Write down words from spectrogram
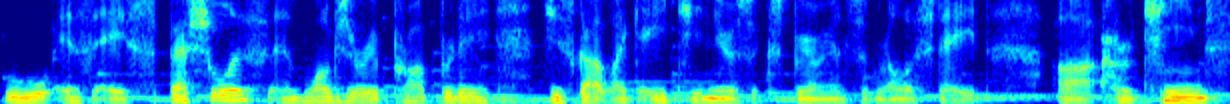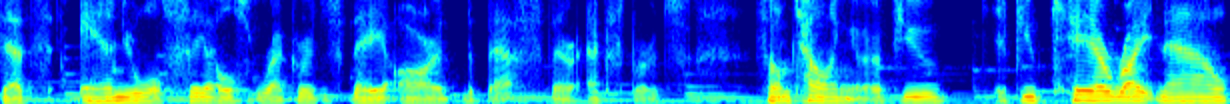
who is a specialist in luxury property. She's got like 18 years experience in real estate. Uh, her team sets annual sales records. They are the best. They're experts. So I'm telling you, if you if you care right now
